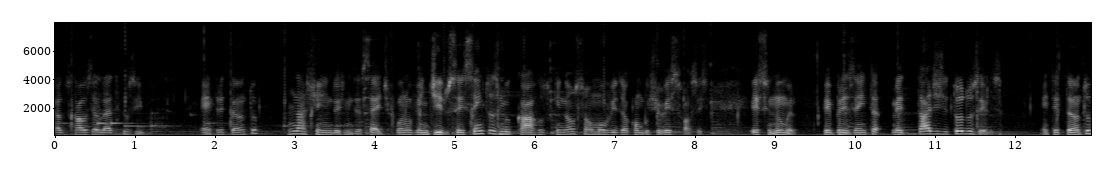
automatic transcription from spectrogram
é a dos carros elétricos híbridos. Entretanto, na China em 2017 foram vendidos 600 mil carros que não são movidos a combustíveis fósseis. Esse número representa metade de todos eles. Entretanto,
